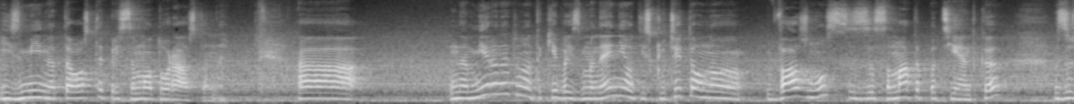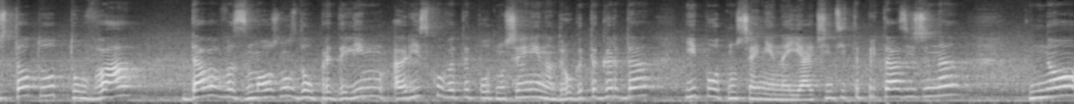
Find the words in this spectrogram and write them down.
измината още при самото раждане. А, намирането на такива изменения е от изключителна важност за самата пациентка, защото това дава възможност да определим рисковете по отношение на другата гърда и по отношение на яйчниците при тази жена, но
